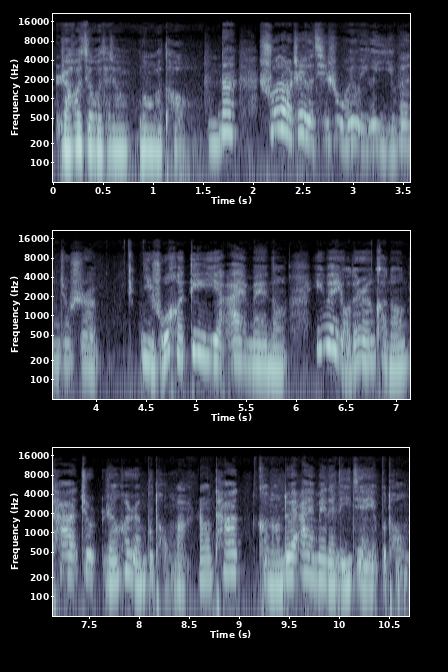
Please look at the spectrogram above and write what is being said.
然后结果他就摸我头。那说到这个，其实我有一个疑问，就是你如何定义暧昧呢？因为有的人可能他就人和人不同嘛，然后他可能对暧昧的理解也不同，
